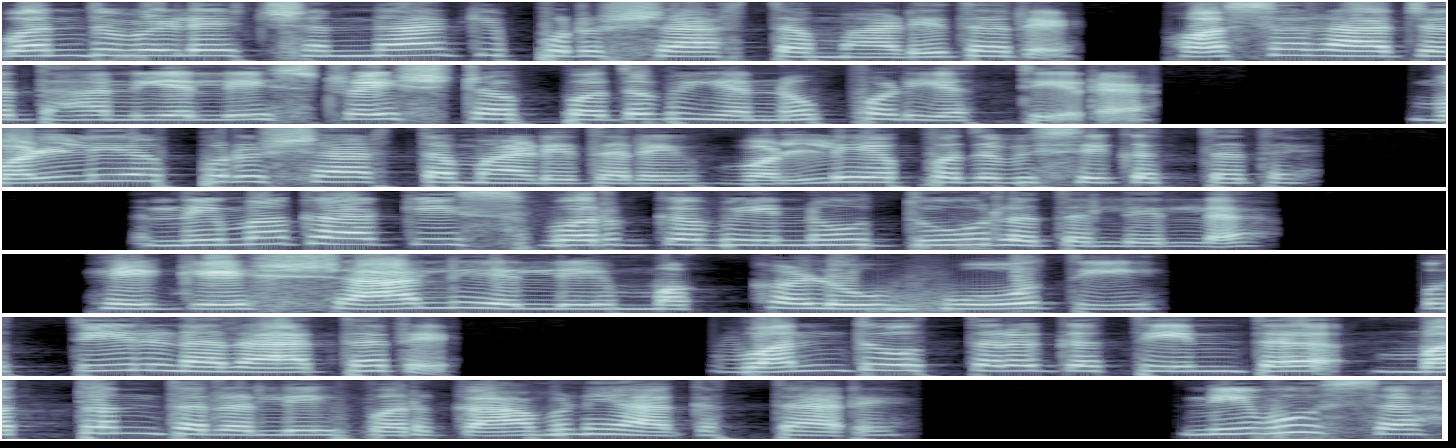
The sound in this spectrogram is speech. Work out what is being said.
ಒಂದು ವೇಳೆ ಚೆನ್ನಾಗಿ ಪುರುಷಾರ್ಥ ಮಾಡಿದರೆ ಹೊಸ ರಾಜಧಾನಿಯಲ್ಲಿ ಶ್ರೇಷ್ಠ ಪದವಿಯನ್ನು ಪಡೆಯುತ್ತೀರ? ಒಳ್ಳೆಯ ಪುರುಷಾರ್ಥ ಮಾಡಿದರೆ ಒಳ್ಳೆಯ ಪದವಿ ಸಿಗುತ್ತದೆ. ನಿಮಗಾಗಿ ಸ್ವರ್ಗವೇನೂ ದೂರದಲ್ಲಿಲ್ಲ. ಹೇಗೆ ಶಾಲೆಯಲ್ಲಿ ಮಕ್ಕಳು ಓದಿ ಉತ್ತೀರ್ಣರಾದರೆ ಒಂದು ತರಗತಿಯಿಂದ ಮತ್ತೊಂದರಲ್ಲಿ ವರ್ಗಾವಣೆ ಆಗುತ್ತಾರೆ ನೀವು ಸಹ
